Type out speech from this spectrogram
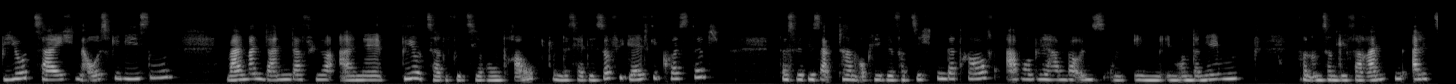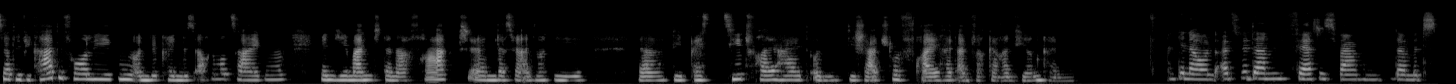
Biozeichen ausgewiesen, weil man dann dafür eine Biozertifizierung braucht und das hätte so viel Geld gekostet dass wir gesagt haben, okay, wir verzichten darauf, aber wir haben bei uns im, im, im Unternehmen von unseren Lieferanten alle Zertifikate vorliegen und wir können das auch immer zeigen, wenn jemand danach fragt, ähm, dass wir einfach die, ja, die Pestizidfreiheit und die Schadstofffreiheit einfach garantieren können. Genau, und als wir dann fertig waren, damit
